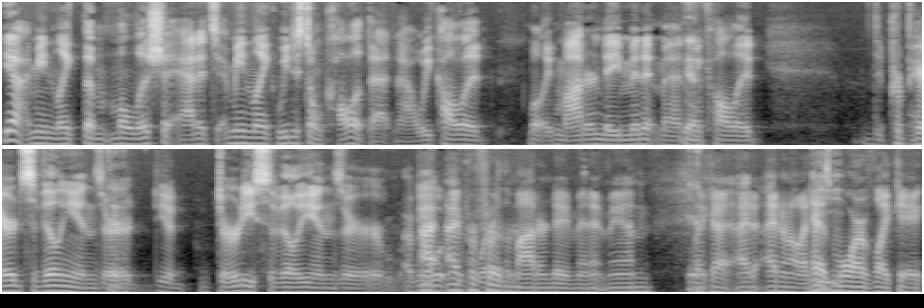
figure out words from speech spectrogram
yeah, I mean like the militia attitude. I mean like we just don't call it that now. We call it what like modern day Minutemen. Yeah. We call it the prepared civilians or you know, dirty civilians or I mean I, I prefer the modern day Minuteman. Like I, I, I don't know. It has more of like a,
